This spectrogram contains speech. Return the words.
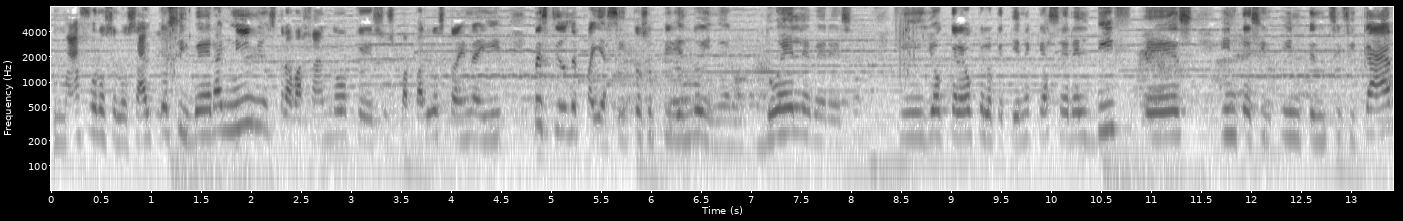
Semáforos en los altos y ver a niños trabajando que sus papás los traen ahí vestidos de payasitos o pidiendo dinero. Duele ver eso. Y yo creo que lo que tiene que hacer el DIF es intensificar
